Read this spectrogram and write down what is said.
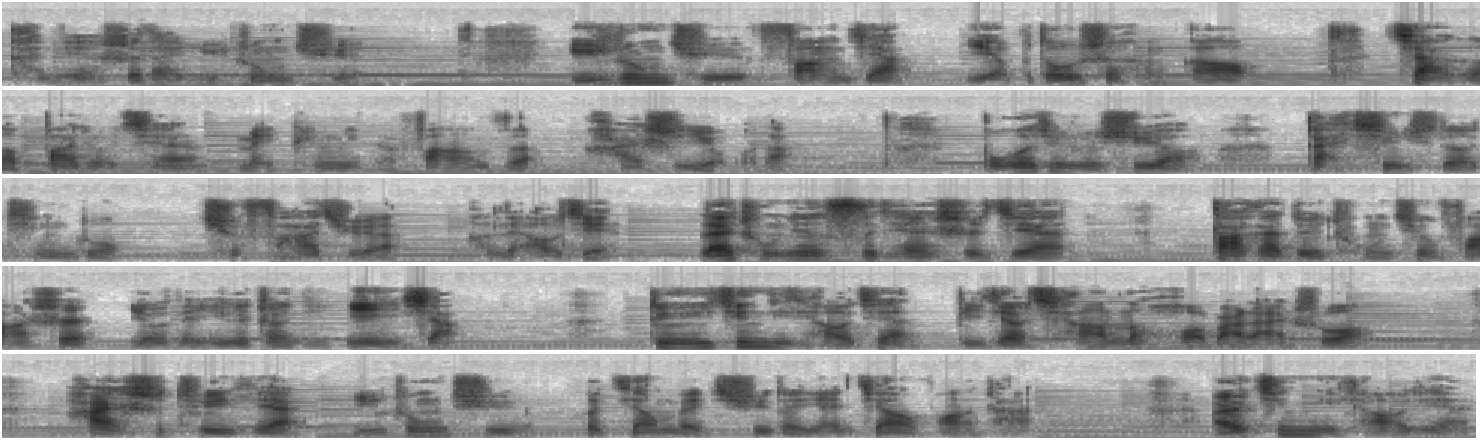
肯定是在渝中区。渝中区房价也不都是很高，价格八九千每平米的房子还是有的。不过就是需要感兴趣的听众去发掘和了解。来重庆四天时间，大概对重庆房市有了一个整体印象。对于经济条件比较强的伙伴来说，还是推荐渝中区和江北区的沿江房产，而经济条件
